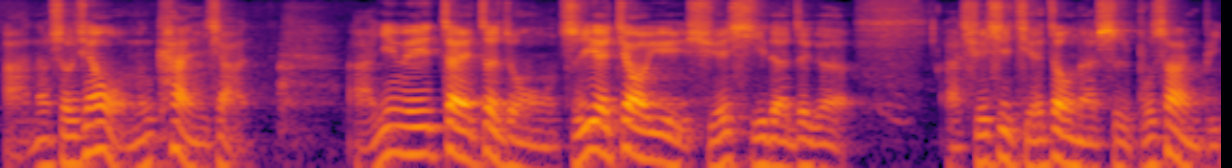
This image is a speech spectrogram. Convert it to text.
啊，那首先我们看一下啊，因为在这种职业教育学习的这个啊学习节奏呢是不算比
